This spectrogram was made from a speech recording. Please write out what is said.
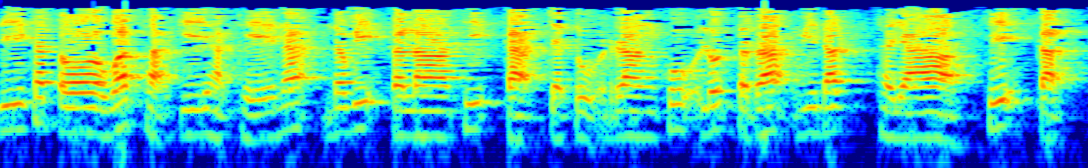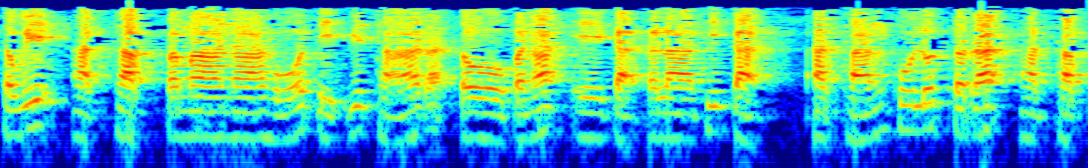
ดีคโตวัฏกีหักเถนะดวิกลาธิกะจตุรังคุลุตระวิดัตยาทิกัตทวิหัตถปมานาโหติวิถาระโตปณะเอกกลาธิกะอัฏถังคุลุตระหัตถป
